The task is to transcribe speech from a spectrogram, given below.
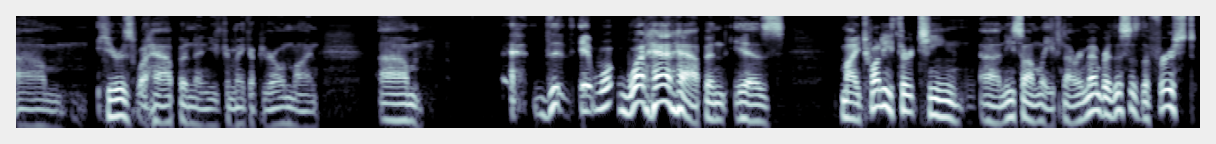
um, here's what happened and you can make up your own mind. Um, the, it, what had happened is my 2013 uh, Nissan Leaf. Now remember, this is the first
